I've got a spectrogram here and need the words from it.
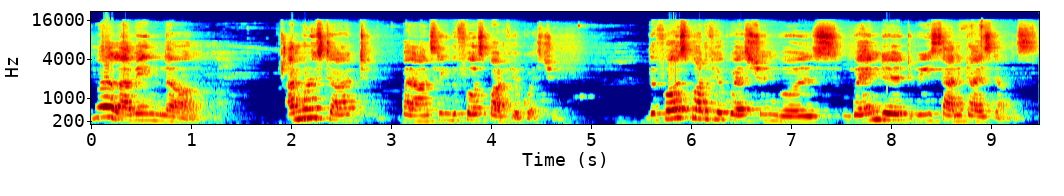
Well, I mean, uh, I'm going to start by answering the first part of your question. The first part of your question was when did we sanitize dance?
